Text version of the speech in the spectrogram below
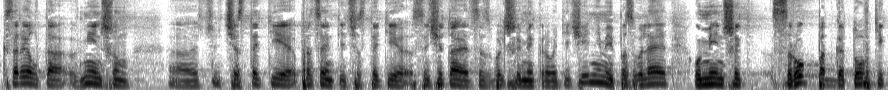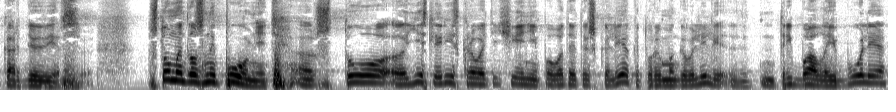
ксарелта в меньшем частоте, проценте частоте сочетается с большими кровотечениями и позволяет уменьшить срок подготовки к кардиоверсию. Что мы должны помнить? Э, что э, если риск кровотечений по вот этой шкале, о которой мы говорили, 3 балла и более,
